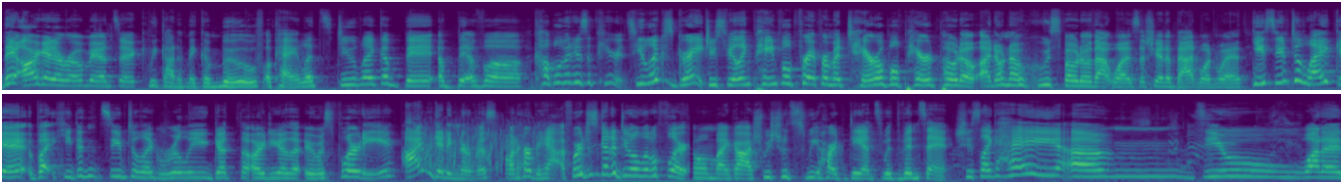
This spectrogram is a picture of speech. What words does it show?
They are getting romantic. We gotta make a move. Okay, let's do like a bit, a bit of a compliment his appearance. He looks great. She's feeling painful print from a terrible paired photo. I don't know whose photo that was that she had a bad one with. He seemed to like it, but he didn't seem to like really get the idea that it was flirty. I'm getting nervous on her behalf. We're just gonna do a little flirt. Oh my gosh, we should sweetheart dance with Vincent. She's like, hey, um, do you wanna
